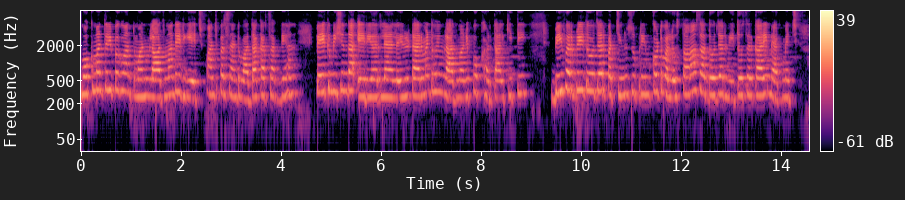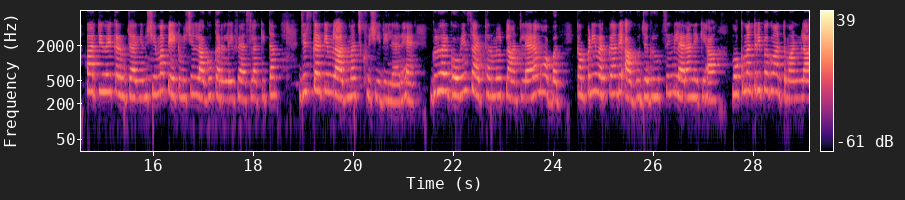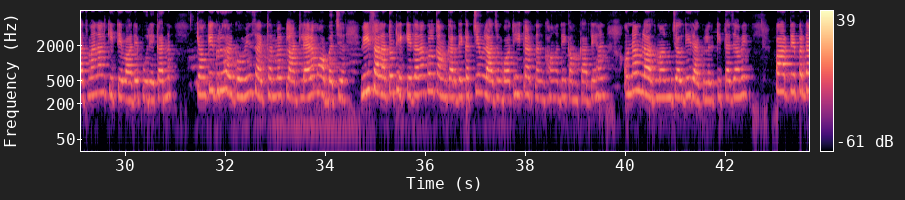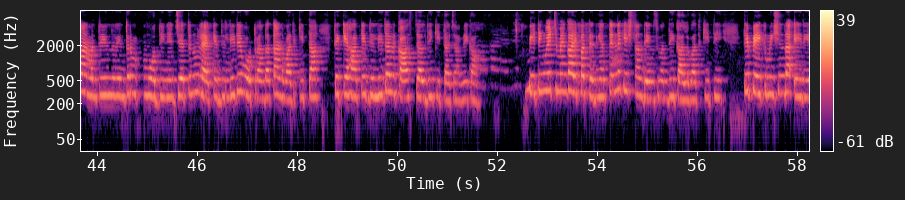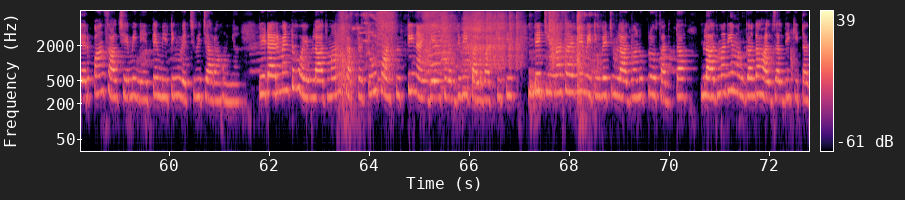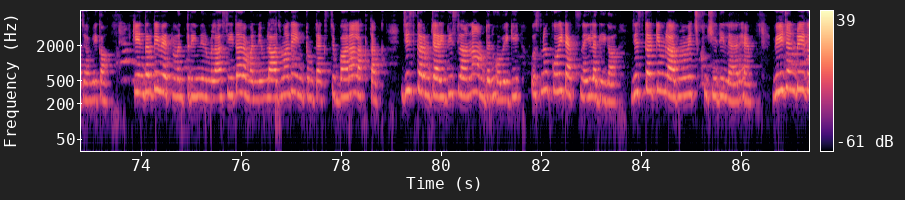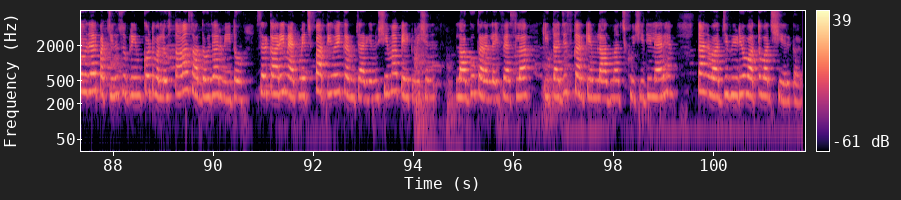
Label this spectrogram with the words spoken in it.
ਮੁੱਖ ਮੰਤਰੀ ਭਗਵੰਤ ਮਾਨ ਮੁਲਾਜ਼ਮਾਂ ਦੇ ਡੀਏ 'ਚ 5% ਵਾਧਾ ਕਰ ਸਕਦੇ ਹਨ। ਪੇ ਕਮਿਸ਼ਨ ਦਾ ਏਰੀਅਰ ਲੈਣ ਲਈ ਰਿਟਾਇਰਮੈਂਟ ਹੋਏ ਮੁਲਾਜ਼ਮਾਂ ਨੇ ਭੁੱਖ ਹੜਤਾਲ ਕੀਤੀ। 20 ਫਰਵਰੀ 2025 ਨੂੰ ਸੁਪਰੀਮ ਕੋਰਟ ਵੱਲੋਂ 17/7/2020 ਤੋਂ ਸਰਕਾਰੀ ਮਹਿਕਮੇ 'ਚ ਭਰਤੀ ਹੋਏ ਕਰਮਚਾਰੀਆਂ ਨੂੰ ਛੇਵਾਂ ਪੇ ਕਮਿਸ਼ਨ ਲਾਗੂ ਕਰਨ ਲਈ ਫੈਸਲਾ ਕੀਤਾ, ਜਿਸ ਕਰਕੇ ਮੁਲਾਜ਼ਮਾਂ 'ਚ ਖੁਸ਼ੀ ਦੀ ਲਹਿਰ ਹੈ। Guru Hargobind Sahib thermal plant Lehra Mohabbat company ਵਰਕਰਾਂ ਦੇ ਆਗੂ ਜਗਰੂਪ ਸਿੰਘ ਲਹਿਰਾ ਨੇ ਕਿਹਾ, ਮੁੱਖ ਮੰਤਰੀ ਭਗਵੰਤ ਮਾਨ ਮੁਲਾਜ਼ਮਾਂ ਨਾਲ ਕੀਤੇ ਵਾਅਦੇ ਪੂਰੇ ਕਰਨ ਕਿਉਂਕਿ ਗੁਰੂ ਹਰਗੋਬਿੰਦ ਸਾਹਿਬ ਥਰਮਲ ਪਲਾਂਟ ਲਹਿਰਾ ਮੁਹੱਬਤ 'ਚ 20 ਸਾਲਾਂ ਤੋਂ ਠੇਕੇਦਾਰਾਂ ਕੋਲ ਕੰਮ ਕਰਦੇ, ਕੱਚੇ ਮੁਲਾਜ਼ਮ ਬਹੁਤ ਹੀ ਘੱਟ ਤਨਖਾਹਾਂ ਦੇ ਕੰਮ ਕਰਦੇ ਹਨ। ਉਹਨਾਂ ਮੁਲਾਜ਼ਮਾਂ ਨੂੰ ਜਲਦੀ ਰੈਗੂਲਰ ਕੀਤਾ ਜਾਵੇ। ਭਾਰਤ ਦੇ ਪ੍ਰਧਾਨ ਮੰਤਰੀ ਨਰਿੰਦਰ ਮੋਦੀ ਨੇ ਜਿੱਤ ਨੂੰ ਲੈ ਕੇ ਦਿੱਲੀ ਦੇ ਵੋਟਰਾਂ ਦਾ ਧੰਨਵਾਦ ਕੀਤਾ ਤੇ ਕਿਹਾ ਕਿ ਦਿੱਲੀ ਦਾ ਵਿਕਾਸ ਜਲਦੀ ਕੀਤਾ ਜਾਵੇਗਾ। ਮੀਟਿੰਗ ਵਿੱਚ ਮਹਿੰਗਾਈ ਭੱਤੇ ਦੀਆਂ ਤਿੰਨ ਕਿਸ਼ਤਾਂ ਦੇਣ ਸੰਬੰਧੀ ਗੱਲਬਾਤ ਕੀਤੀ ਤੇ ਪੇ ਕਮਿਸ਼ਨ ਦਾ ਏਰੀਅਰ 5 ਸਾਲ 6 ਮਹੀਨੇ ਤੇ ਮੀਟਿੰਗ ਵਿੱਚ ਵਿਚਾਰਾਂ ਹੋਈਆਂ। ਰਿਟਾਇਰਮੈਂਟ ਹੋਏ ਮੁਲਾਜ਼ਮਾਂ ਨੂੰ ਸੈਕਟਰ 2.59 ਦੇਣ ਸੰਬੰਧੀ ਵੀ ਗੱਲਬਾਤ ਕੀਤੀ ਤੇ ਚੀਮਾ ਸਾਹਿਬ ਨੇ ਮੀਟਿੰਗ ਵਿੱਚ ਮੁਲਾਜ਼ਮਾਂ ਨੂੰ ਭਰੋਸਾ ਦਿੱਤਾ। ਮੁਲਾਜ਼ਮਾਂ ਦੀਆਂ ਮੰਗਾਂ ਦਾ ਹੱਲ ਜਲਦੀ ਕੀਤਾ ਜਾਵੇਗਾ। ਕੇਂਦਰ ਦੀ ਵਿੱਤ ਮੰਤਰੀ ਨਿਰਮਲਾ ਸੀਤਾਰਮਨ ਨੇ ਮੁਲਾਜ਼ਮਾਂ ਦੇ ਇਨਕਮ ਟੈਕਸ 'ਚ 12 ਲੱਖ ਤੱਕ, ਜਿਸ ਕਰਮਚਾਰੀ ਦੀ ਸਾਲਾਨਾ ਆਮਦਨ ਹੋਵੇਗੀ ਉਸ ਨੂੰ ਕੋਈ ਟੈਕਸ ਨਹੀਂ ਲੱਗੇਗਾ, ਜਿਸ ਕਰਕੇ ਮੁਲਾਜ਼ਮਾਂ ਵਿੱਚ ਖੁਸ਼ੀ ਦੀ ਲਹਿਰ ਹੈ। 20 ਜਨਵਰੀ 2025 ਨੂੰ ਸੁਪਰੀਮ ਕੋਰਟ ਵੱਲੋਂ 17/7/2020 ਤੋਂ ਸਰਕਾਰੀ ਮਹਿਕਮੇ 'ਚ ਭਰਤੀ ਹੋਏ ਕਰਮਚਾਰੀਆਂ ਨੂੰ ਛੇਵਾਂ ਪੇ ਕਮਿਸ਼ਨ ਲਾਗੂ ਕਰਨ ਲਈ ਫੈਸਲਾ ਕੀਤਾ, ਜਿਸ ਕਰਕੇ ਮੁਲਾਜ਼ਮਾਂ 'ਚ ਖੁਸ਼ੀ ਦੀ ਲਹਿਰ ਹੈ। ਧੰਨਵਾਦ ਜੀ, ਵੀਡੀਓ ਵੱਧ ਤੋਂ ਵੱਧ ਸ਼ੇਅਰ ਕਰੋ।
